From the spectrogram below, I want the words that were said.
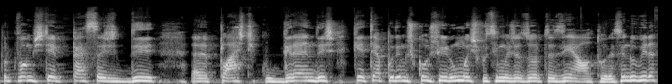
porque vamos ter peças de uh, plástico grandes que até podemos construir umas por cima das outras em altura. Sem dúvida,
